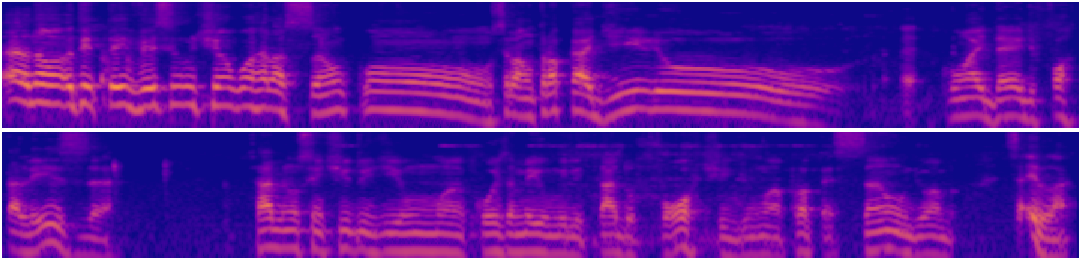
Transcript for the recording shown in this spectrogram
É, não, eu tentei ver se não tinha alguma relação com, sei lá, um trocadilho é, com a ideia de fortaleza, sabe, no sentido de uma coisa meio militar do forte, de uma proteção, de uma, sei lá.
